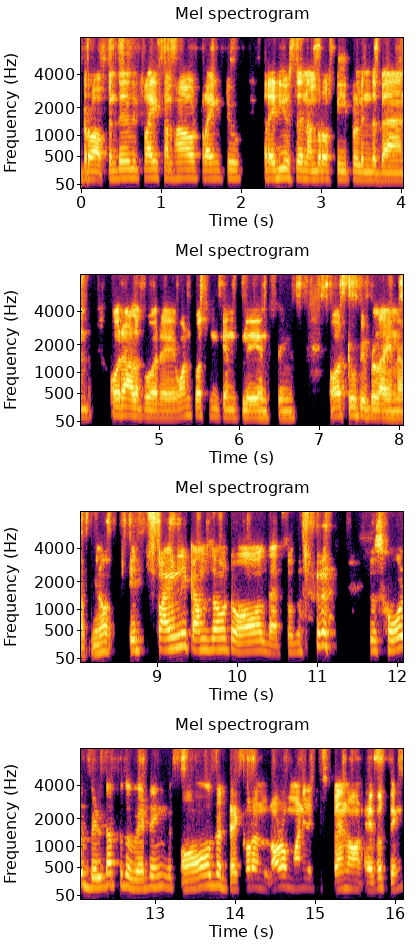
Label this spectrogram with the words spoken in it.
drop. And they will try somehow trying to reduce the number of people in the band. or one person can play and sing. Or two people line up you know. It finally comes down to all that. So this, this whole build up to the wedding with all the decor and a lot of money that you spend on everything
